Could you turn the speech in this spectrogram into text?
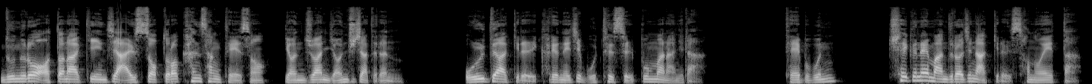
눈으로 어떤 악기인지 알 수 없도록 한 상태에서 연주한 연주자들은 old 악기를 가려내지 못했을 뿐만 아니라 대부분 최근에 만들어진 악기를 선호했다.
